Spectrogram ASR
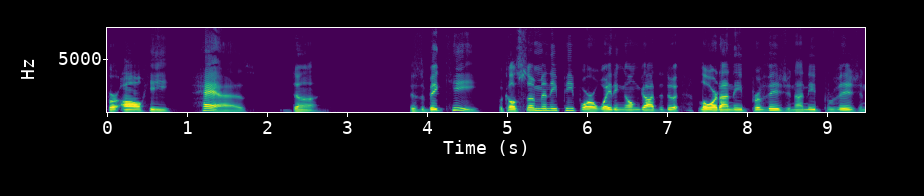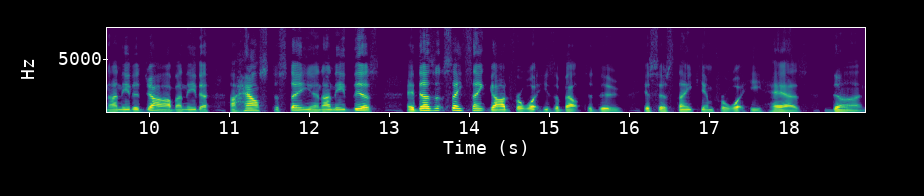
For all he has done. Is the big key because so many people are waiting on God to do it. Lord, I need provision. I need provision. I need a job. I need a, a house to stay in. I need this. It doesn't say thank God for what he's about to do it says thank Him for what He has done.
